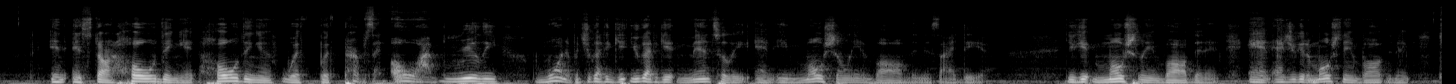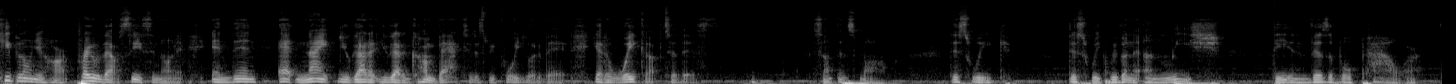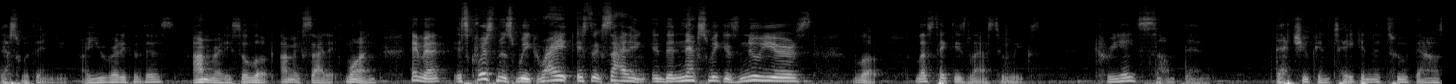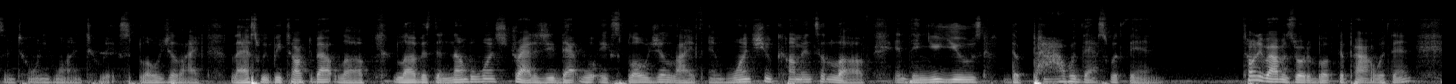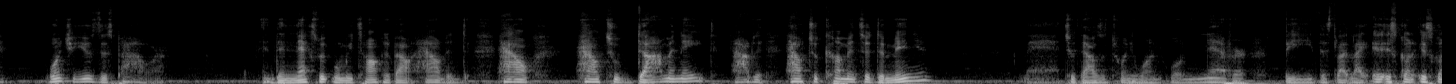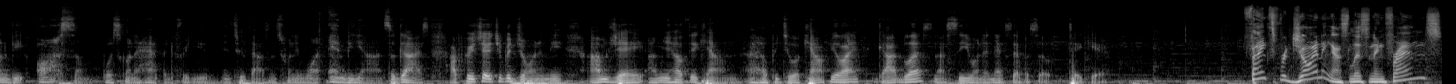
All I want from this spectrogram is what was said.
and, and start holding it, holding it with, with purpose. Like, oh, I really want it, but you got to get you got to get mentally and emotionally involved in this idea you get emotionally involved in it. And as you get emotionally involved in it, keep it on your heart. Pray without ceasing on it. And then at night, you gotta you gotta come back to this before you go to bed. You gotta wake up to this. Something small. This week, this week we're gonna unleash the invisible power that's within you. Are you ready for this? I'm ready. So look, I'm excited. One, hey man, it's Christmas week, right? It's exciting. And then next week is New Year's. Look, let's take these last two weeks create something that you can take into 2021 to explode your life. Last week we talked about love. Love is the number one strategy that will explode your life. And once you come into love and then you use the power that's within. Tony Robbins wrote a book, The Power Within. Once you use this power, and then next week when we talk about how to how how to dominate, how to how to come into dominion, man, 2021 will never be this like like it's to it's to be awesome what's to happen for you in 2021 and beyond. So guys i appreciate you for joining me. I'm jay. I'm your healthy accountant. I help you to account for your life. God bless and i'll see you on the next episode. Take care. Thanks for joining us listening friends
